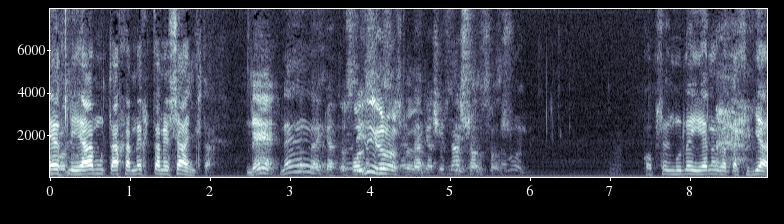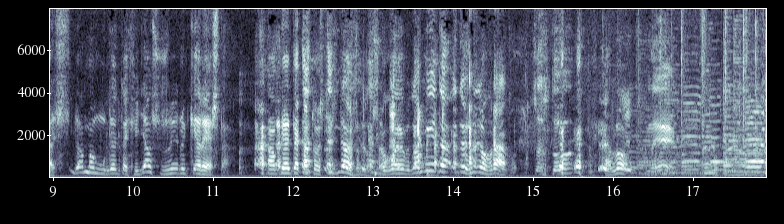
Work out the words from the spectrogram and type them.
γενέθλιά μου τα είχα μέχρι τα μεσάνυχτα. Ναι, Ναι, πολύ γνωστό. Τα Κοινάς ορθός. ο ψες μου λέει ένα για τα χιλιάς. Λέω, άμα μου λένε τα χιλιάς σου δίνω και ρέστα. Αν πέντε εκατοστής δεν σου δώσω. Εγώ 70 δεν σου δίνω βράδο. Σωστό. Καλό. Ναι. Thank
